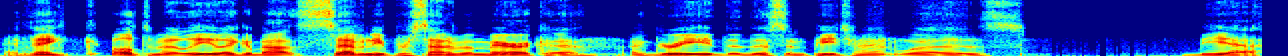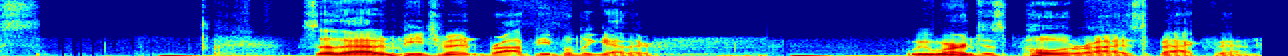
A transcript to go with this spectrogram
i think ultimately like about 70% of america agreed that this impeachment was bs so that impeachment brought people together we weren't as polarized back then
